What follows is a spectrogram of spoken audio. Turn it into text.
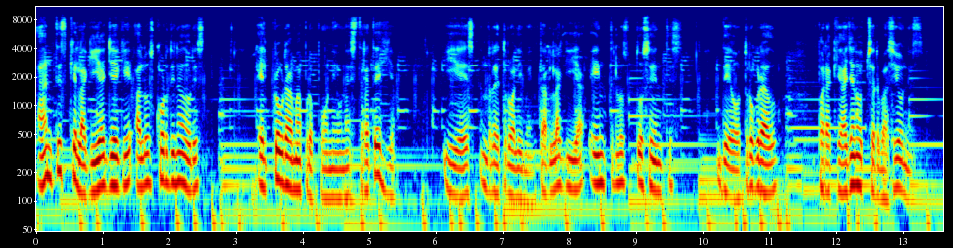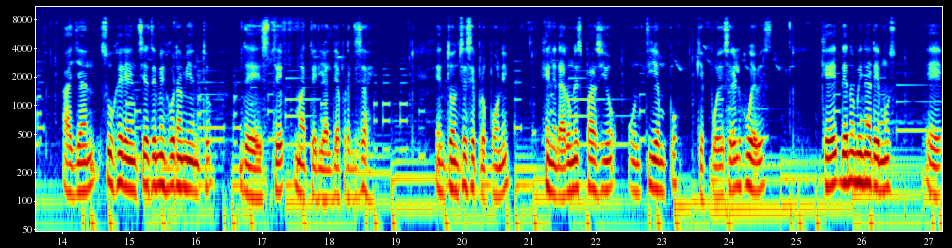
Antes que la guía llegue a los coordinadores, el programa propone una estrategia y es retroalimentar la guía entre los docentes de otro grado para que hayan observaciones, hayan sugerencias de mejoramiento de este material de aprendizaje. Entonces se propone generar un espacio, un tiempo, que puede ser el jueves, que denominaremos eh,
